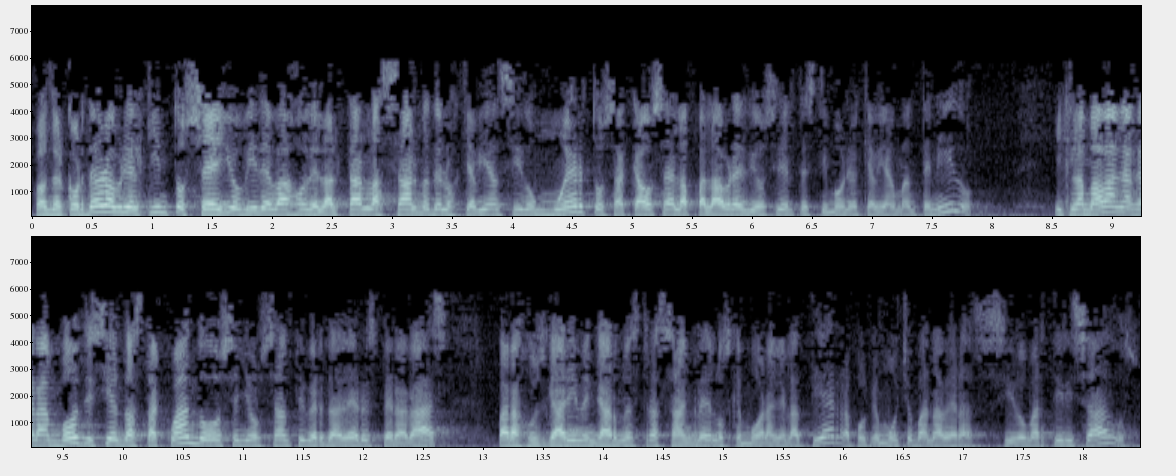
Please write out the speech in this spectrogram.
Cuando el Cordero abrió el quinto sello, vi debajo del altar las almas de los que habían sido muertos a causa de la palabra de Dios y del testimonio que habían mantenido. Y clamaban a gran voz diciendo, ¿hasta cuándo, oh Señor Santo y verdadero, esperarás para juzgar y vengar nuestra sangre de los que moran en la tierra? Porque muchos van a haber sido martirizados.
